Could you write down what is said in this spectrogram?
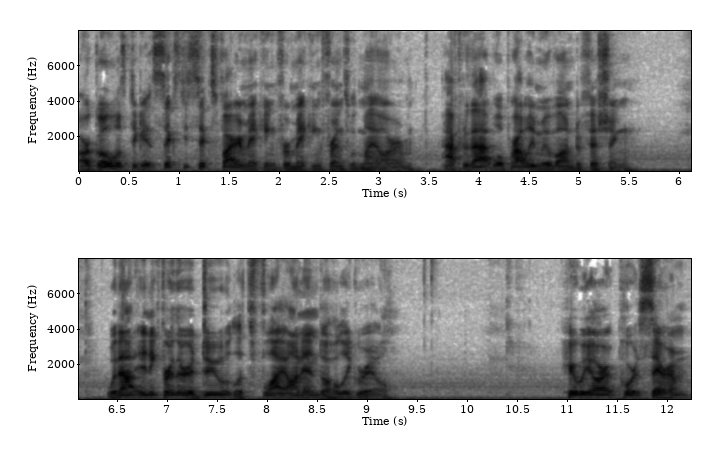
Our goal is to get 66 fire making for making friends with my arm. After that, we'll probably move on to fishing. Without any further ado, let's fly on into Holy Grail. Here we are at Port Sarim.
